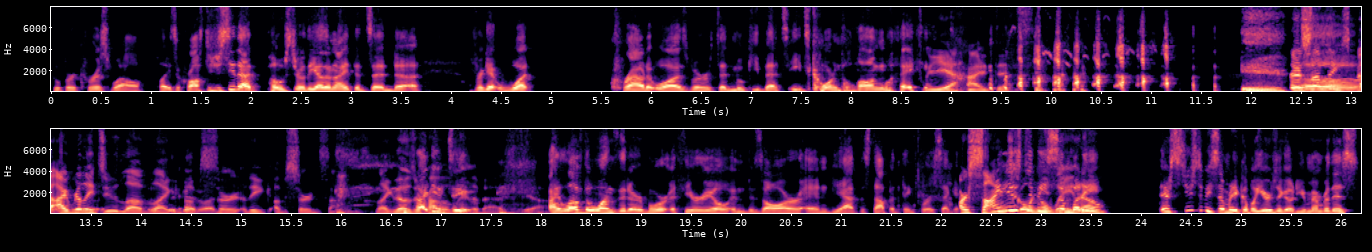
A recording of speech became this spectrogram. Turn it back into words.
Cooper Criswell plays lacrosse. Did you see that poster the other night that said, uh, I forget what crowd it was, where it said Mookie Betts eats corn the long way? Yeah, I did. There's something Oh, spe- I really do love like good one. absurd the absurd signs. Like those are I do probably too. the best. Yeah. I love the ones that are more ethereal and bizarre, and you have to stop and think for a second. Are signs used to be away somebody- though? there used to be somebody a couple years ago. Do you remember this?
